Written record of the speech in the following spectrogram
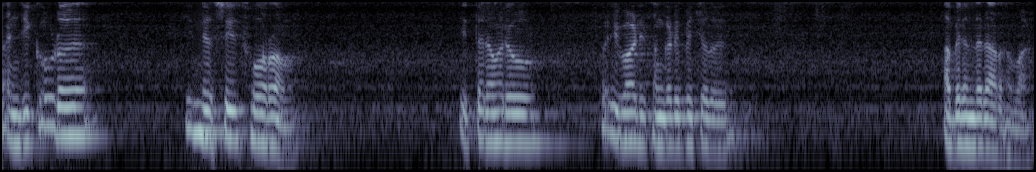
കഞ്ചിക്കോട് ഇൻഡസ്ട്രീസ് ഫോറം ഇത്തരമൊരു പരിപാടി സംഘടിപ്പിച്ചത് അഭിനന്ദനാർഹമാണ്.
